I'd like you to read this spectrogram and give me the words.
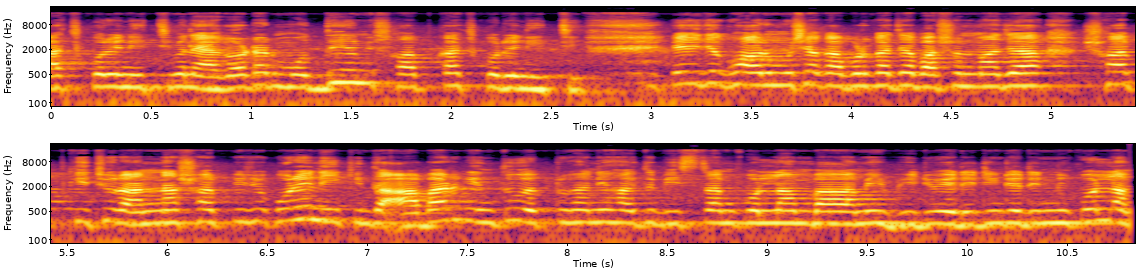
কাজ করে নিচ্ছি মানে এগারোটার মধ্যেই আমি সব কাজ করে নিচ্ছি। এই যে ঘর মোছা, কাপড় কাচা, বাসন মাজা, সব কিছু, রান্না সব কিছু করে নিই, কিন্তু আবার কিন্তু একটুখানি হয়তো বিশ্রাম করলাম বা আমি ভিডিও এডিটিং টেডিটিং করলাম,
